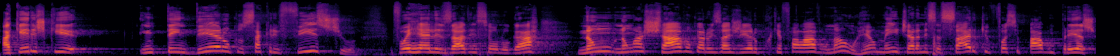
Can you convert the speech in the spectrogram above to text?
Aqueles que entenderam que o sacrifício foi realizado em seu lugar, não, não achavam que era um exagero, porque falavam, não, realmente era necessário que fosse pago um preço,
